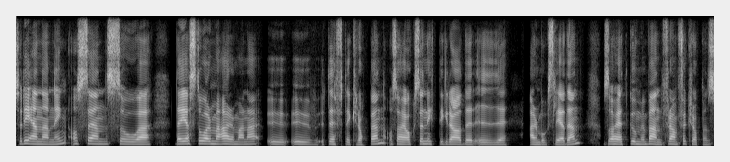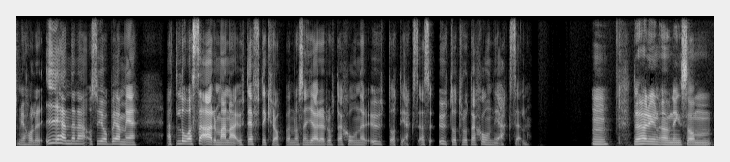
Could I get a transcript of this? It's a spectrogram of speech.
Så det är en övning. Och sen så, där jag står med armarna u- ut efter kroppen och så har jag också 90 grader i armbågsleden. Och så har jag ett gummiband framför kroppen som jag håller i händerna och så jobbar jag med att låsa armarna ut efter kroppen och sen göra rotationer utåt, i axeln, alltså utåtrotation i axeln. Mm. Det här är ju en övning som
